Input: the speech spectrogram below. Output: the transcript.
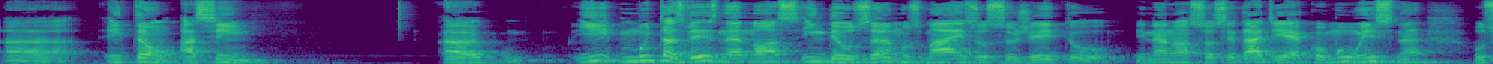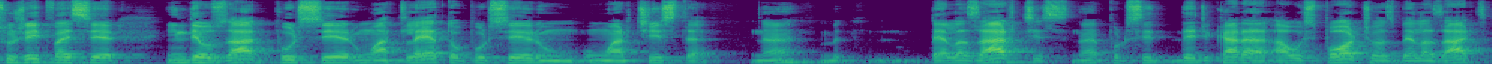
Uh, então, assim, uh, e muitas vezes né, nós endeusamos mais o sujeito, e na nossa sociedade é comum isso, né? o sujeito vai ser endeusado por ser um atleta ou por ser um, um artista, né? belas artes, né? por se dedicar a, ao esporte ou às belas artes.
